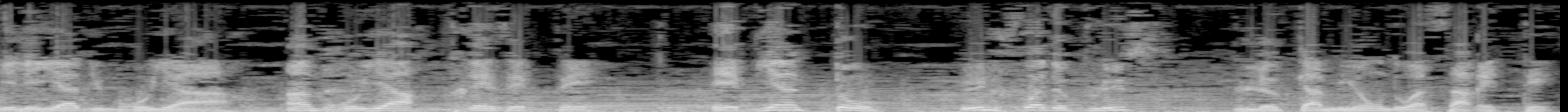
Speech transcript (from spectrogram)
il y a du brouillard, un brouillard très épais, et bientôt, une fois de plus, le camion doit s'arrêter.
